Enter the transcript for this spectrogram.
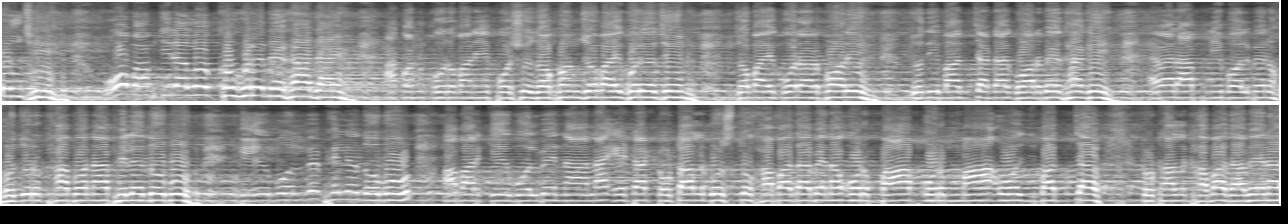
বলছি, ও বাপজিরা, লক্ষ্য করে দেখা যায়, এখন কোরবানি পশু যখন জবাই করেছেন, জবাই করার পরে যদি বাচ্চাটা গর্বে থাকে, এবার আপনি বলবেন, হুজুর, খাব না, ফেলে দেবো। কেউ বলবে ফেলে দেবো। আবার কেউ বলবে, না না, এটা টোটাল গোস্ত খাওয়া যাবে না। ওর বাপ, ওর মা, ও বাচ্চা টোটাল খাওয়া যাবে না।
